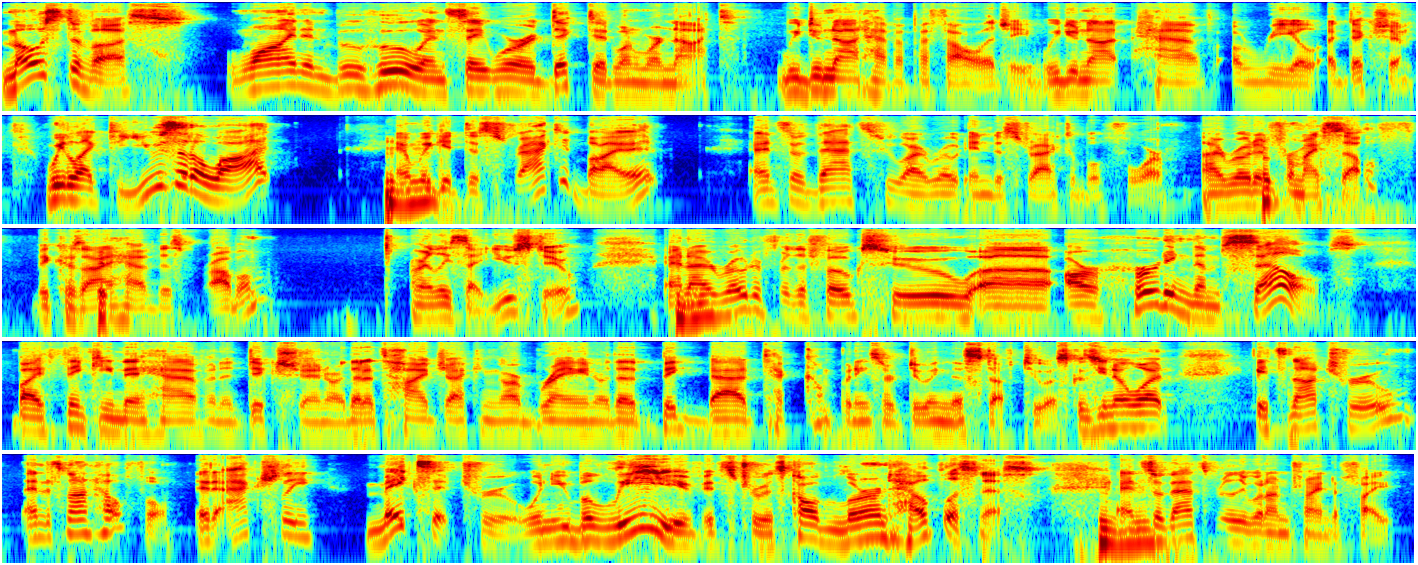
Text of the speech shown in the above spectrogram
most of us whine and boohoo and say we're addicted when we're not. We do not have a pathology. We do not have a real addiction. We like to use it a lot mm-hmm. and we mm-hmm. get distracted by it. And so that's who I wrote Indistractable for. I wrote it for myself because I have this problem, or at least I used to. And mm-hmm. I wrote it for the folks who uh, are hurting themselves by thinking they have an addiction or that it's hijacking our brain or that big bad tech companies are doing this stuff to us. Because you know what? It's not true and it's not helpful. It actually makes it true when you believe it's true. It's called learned helplessness. Mm-hmm. And so that's really what I'm trying to fight.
